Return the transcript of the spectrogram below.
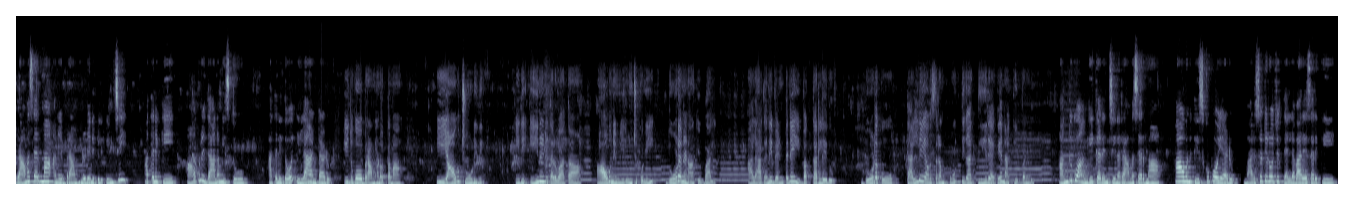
రామశర్మ అనే బ్రాహ్మణుడిని పిలిపించి అతనికి ఆవుని దానం ఇస్తూ అతనితో ఇలా అంటాడు. ఇదిగో బ్రాహ్మణోత్తమ ఈ ఆవు చూడిది. ఇది ఈనని తరువాత ఆవుని మీరుంచుకొని దూడను నాకివ్వాలి అలాగని వెంటనే ఇవ్వక్కర్లేదు. దూడకు తల్లి అవసరం పూర్తిగా తీరాకే నాకివ్వండి అందుకు అంగీకరించిన రామశర్మ ఆవుని తీసుకుపోయాడు. మరుసటి రోజు తెల్లవారేసరికి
